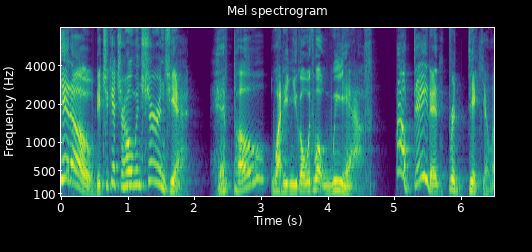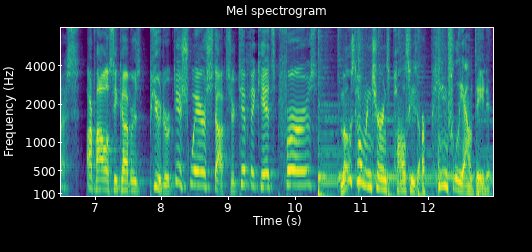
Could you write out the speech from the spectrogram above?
Kiddo, did you get your home insurance yet? Hippo? Why didn't you go with what we have? Outdated? Ridiculous. Our policy covers pewter dishware, stock certificates, furs. Most home insurance policies are painfully outdated.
